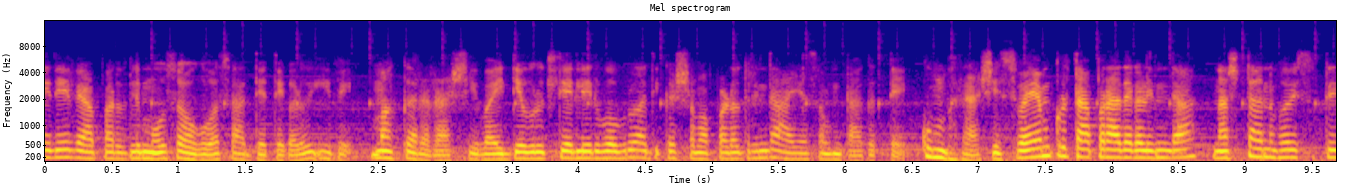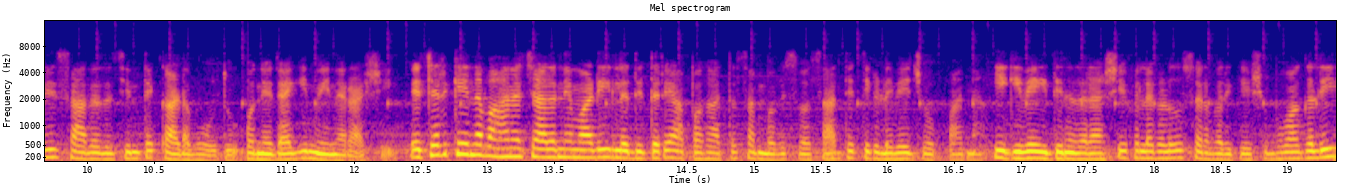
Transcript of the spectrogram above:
ಇದೆ, ವ್ಯಾಪಾರದಲ್ಲಿ ಮೋಸ ಹೋಗುವ ಸಾಧ್ಯತೆಗಳು ಇವೆ. ಮಕರ ರಾಶಿ, ವೈದ್ಯ ವೃತ್ತಿಯಲ್ಲಿರುವವರು ಅಧಿಕ ಶ್ರಮ ಪಡೋದ್ರಿಂದ ಆಯಾಸ ಉಂಟಾಗುತ್ತೆ. ಕುಂಭರಾಶಿ ಸ್ವಯಂ ಕೃತ ಅಪರಾಧಗಳಿಂದ ನಷ್ಟ ಅನುಭವಿಸುತ್ತೀರಿ, ಸಾಲದ ಚಿಂತೆ ಕಾಡಬಹುದು. ಕೊನೆಯದಾಗಿ ಮೀನರಾಶಿ ಎಚ್ಚರಿಕೆಯಿಂದ ವಾಹನ ಚಾಲನೆ ಮಾಡಿ ಇಲ್ಲದಿದ್ದರೆ ಅಪಘಾತ ಸಂಭವಿಸುವ ಸಾಧ್ಯತೆಗಳಿವೆ, ಜೋಪಾನ. ಹೀಗಿವೆ ಈ ದಿನದ ರಾಶಿ ಫಲಗಳು. ಸರ್ವರಿಗೆ ಶುಭವಾಗಲಿ.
